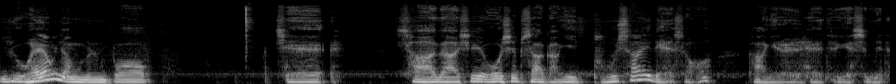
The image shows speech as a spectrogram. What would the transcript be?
유해영 영문법 제4-54 강의 부사에 대해서 강의를 해드리겠습니다.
